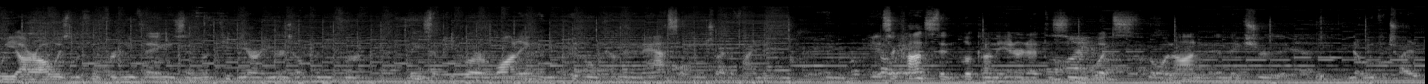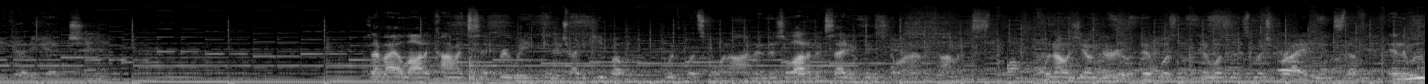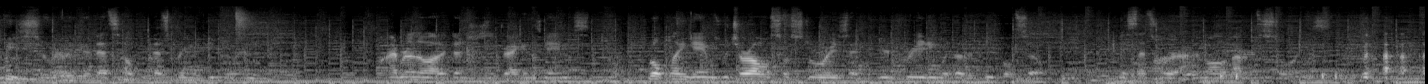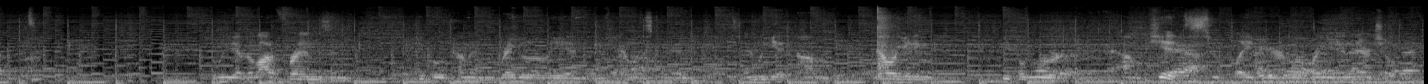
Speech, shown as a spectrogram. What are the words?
We are always looking for new things and keeping our ears open for things that people are wanting and people come in and ask and we try to find it. And it's a constant look on the internet to see what's going on and make sure that you know we can try to be cutting edge. So I buy a lot of comics every week and try to keep up with what's going on. And there's a lot of exciting things going on in comics. When I was younger, there wasn't there wasn't as much variety and stuff. And the movies are really good. That's helping. That's bringing people in. I run a lot of Dungeons and Dragons games, role-playing games, which are also stories that you're creating with other people. So I guess that's where I'm all about stories. we have a lot of friends and people who come in regularly and, and families come in and we get um, now we're getting people who are um, kids who played here who are bringing in their children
